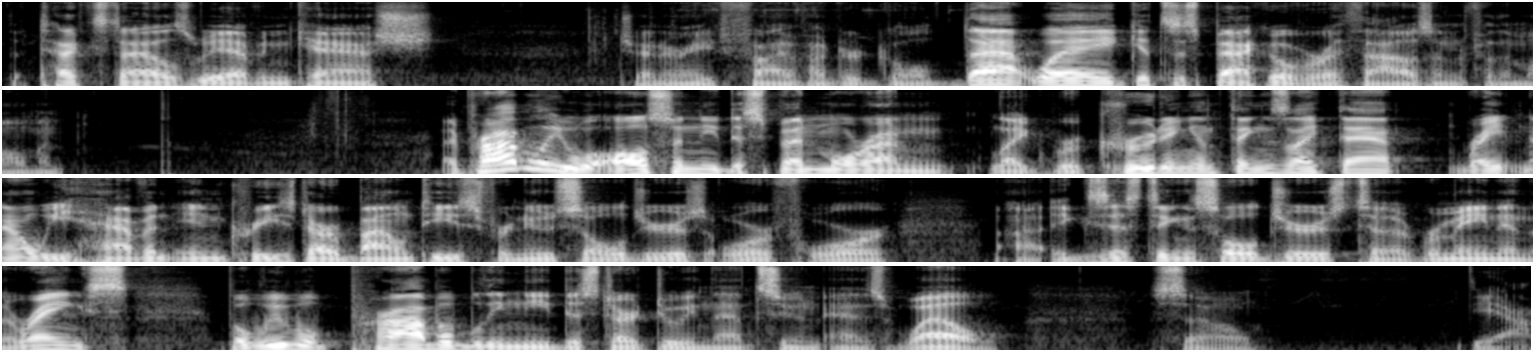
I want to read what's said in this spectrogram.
the textiles we have in cash. Generate 500 gold that way. Gets us back over a thousand for the moment. I probably will also need to spend more on like recruiting and things like that. Right now, we haven't increased our bounties for new soldiers or for uh, existing soldiers to remain in the ranks, but we will probably need to start doing that soon as well. So, yeah.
